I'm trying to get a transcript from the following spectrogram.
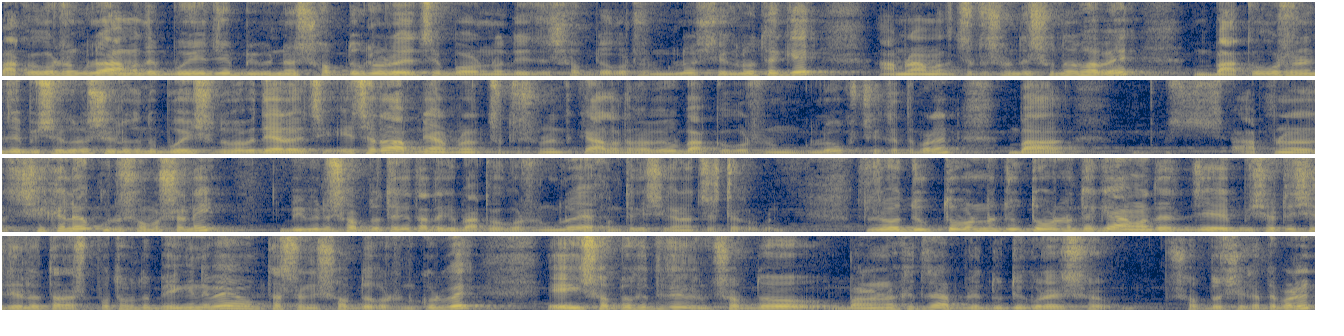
বাক্য গঠনগুলো আমাদের বইয়ে যে বিভিন্ন শব্দগুলো রয়েছে, বর্ণ দিয়ে যে শব্দ গঠনগুলো, সেগুলো থেকে আমরা আমাদের ছোটো সময়তে সুন্দরভাবে বাক্য গঠনের যে বিষয়গুলো, সেগুলো কিন্তু বইয়ে সুন্দরভাবে দেওয়া রয়েছে। এছাড়াও আপনি আপনার ছোটো সময় থেকে আলাদাভাবেও বাক্য গঠনগুলো শেখাতে পারেন বা আপনার শেখালেও কোনো সমস্যা নেই। বিভিন্ন শব্দ থেকে তাদেরকে বাক্য গঠনগুলো এখন থেকে শেখানোর চেষ্টা করবেন। তো যুক্তবর্ণ যুক্তবর্ণ থেকে আমাদের যে বিষয়টি, সেটি হলো তারা প্রথমত ভেঙে নেবে এবং তার সঙ্গে শব্দ গঠন করবে। এই শব্দ ক্ষেত্রে শব্দ বানানোর ক্ষেত্রে আপনি দুটি করে শব্দ শেখাতে পারেন।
